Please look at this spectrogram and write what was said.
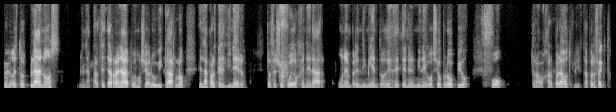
uno de estos planos, en la parte terrenal podemos llegar a ubicarlo, en la parte del dinero. Entonces yo puedo generar un emprendimiento desde tener mi negocio propio o trabajar para otro, y está perfecto.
